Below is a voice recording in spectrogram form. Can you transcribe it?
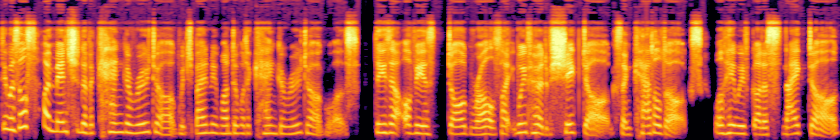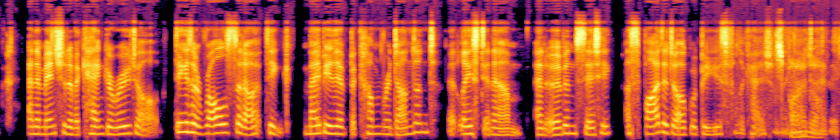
There was also a mention of a kangaroo dog, which made me wonder what a kangaroo dog was. These are obvious dog roles. Like we've heard of sheep dogs and cattle dogs. Well, here we've got a snake dog and a mention of a kangaroo dog. These are roles that I think maybe they've become redundant, at least in um, an urban setting. A spider dog would be useful occasionally, spider though, David.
